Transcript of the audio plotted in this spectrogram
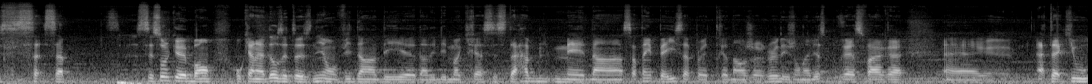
ça, ça c'est sûr que, bon, au Canada, aux États-Unis, on vit dans des, euh, dans des démocraties stables, mais dans certains pays, ça peut être très dangereux. Des journalistes pourraient se faire euh, euh, attaquer ou,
